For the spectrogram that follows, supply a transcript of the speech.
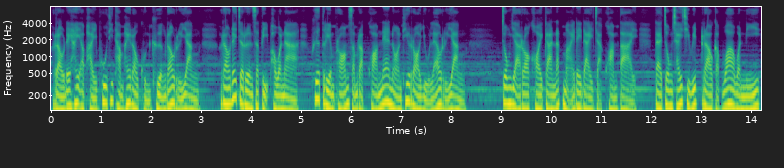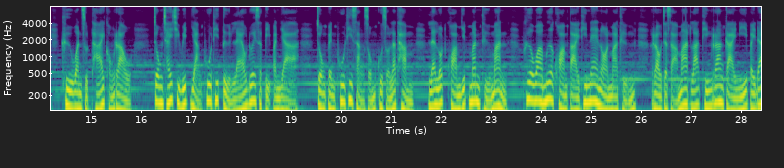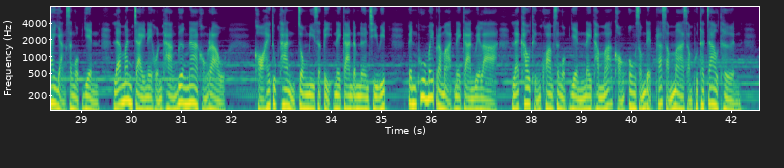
เราได้ให้อภัยผู้ที่ทำให้เราขุนเคืองเล่าหรือยัง เราได้เจริญสติภาวนา เพื่อเตรียมพร้อมสำหรับความแน่นอนที่รออยู่แล้วหรือยัง จงอย่ารอคอยการนัดหมายใด ๆ จากความตาย แต่จงใช้ชีวิตราวกับว่าวันนี้คือวันสุดท้ายของเรา จงใช้ชีวิตอย่างผู้ที่ตื่นแล้วด้วยสติปัญญา จงเป็นผู้ที่สั่งสมกุศลธรรม และลดความยึดมั่นถือมั่น เพื่อว่าเมื่อความตายที่แน่นอนมาถึง เราจะสามารถละทิ้งร่างกายนี้ไปได้อย่างสงบเย็น และมั่นใจในหนทางเบื้องหน้าของเรา ขอให้ทุกท่านจงมีสติในการดำเนินชีวิต เป็นผู้ไม่ประมาทในการเวลา และเข้าถึงความสงบเย็นในธรรมะขององค์สมเด็จพระสัมมาสัมพุทธเจ้าเทิน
